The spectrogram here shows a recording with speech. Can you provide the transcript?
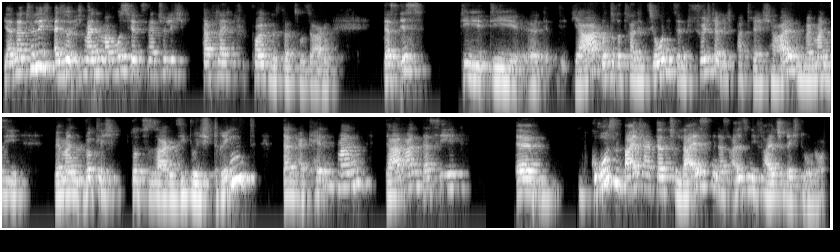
ja, natürlich. Also ich meine, man muss jetzt natürlich da vielleicht Folgendes dazu sagen. Das ist die, die, äh, ja, unsere Traditionen sind fürchterlich patriarchal und wenn man sie, wenn man wirklich sozusagen sie durchdringt, dann erkennt man daran, dass sie äh, großen Beitrag dazu leisten, dass alles in die falsche Richtung läuft.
